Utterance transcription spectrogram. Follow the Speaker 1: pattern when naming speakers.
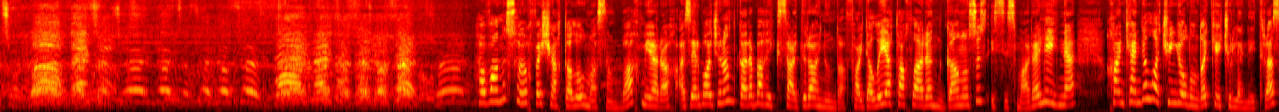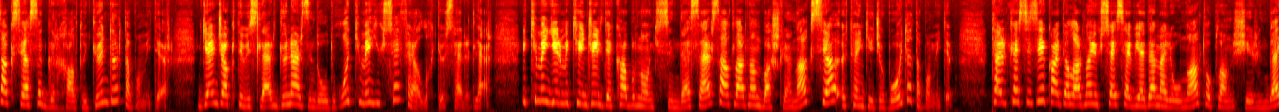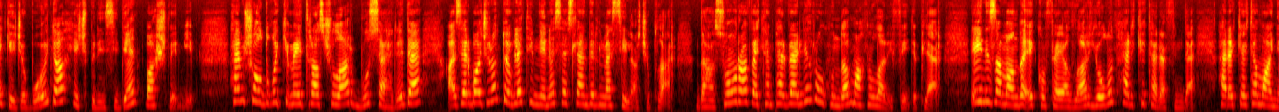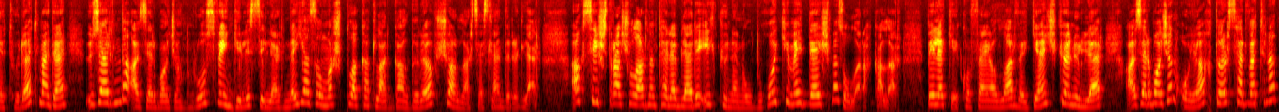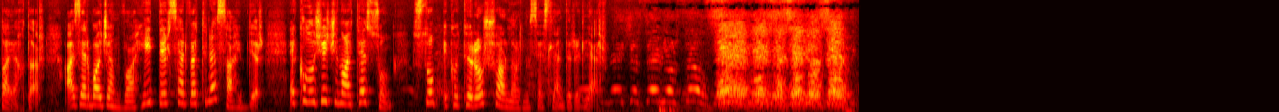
Speaker 1: nature. Love nature. Havanın soyuq və şaxtalı olmasına baxmayaraq, Azərbaycanın Qarabağ iqtisadi rayonunda faydalı yataqların qanunsuz istismarı əleyhinə Xankəndi-Laçın yolunda keçirilən etiraz aksiyası 46 gündür davam edir. Gənc aktivistlər gün ərzində olduğu kimi yüksək fəallıq göstərirlər. 2022-ci il dekabrın 12-sində səhər saatlarından başlayan aksiya ötən gecə boyu da davam edib. Təhlükəsizlik qaydalarına yüksək səviyyədə əməl olunan toplanış yerində gecə boyu da heç bir insident baş verməyib. Həmişə olduğu kimi etirazçılar bu səhri də Azərbaycanın dövlət himninə səsləndirilməsi ilə açıblar. Daha sonra vətənpərvərlik ruhunda mahnılar ifa ediblər. Eyni zamanda ekofəallar yolun hər iki tərəfində hərəkətə maneə törətmədən üzərində Azərbaycan, rus və ingilis dillərində yazılmış plakatlar qaldırıb şüarlar səsləndirirlər. Aksiya iştirakçılarının tələbləri ilk gündən olduğu kimi dəyişməz olaraq qalır. Belə ki, ekofəallar və gənc könüllülər Azərbaycan oyaqdır, sərvətinə dayaqdır. Azərbaycan vahiddir, sərvətinə sahibdir. Ekoloji cinayətə son, stop ekoterror şüarlarını səsləndirirlər.
Speaker 2: Save yourself. Save.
